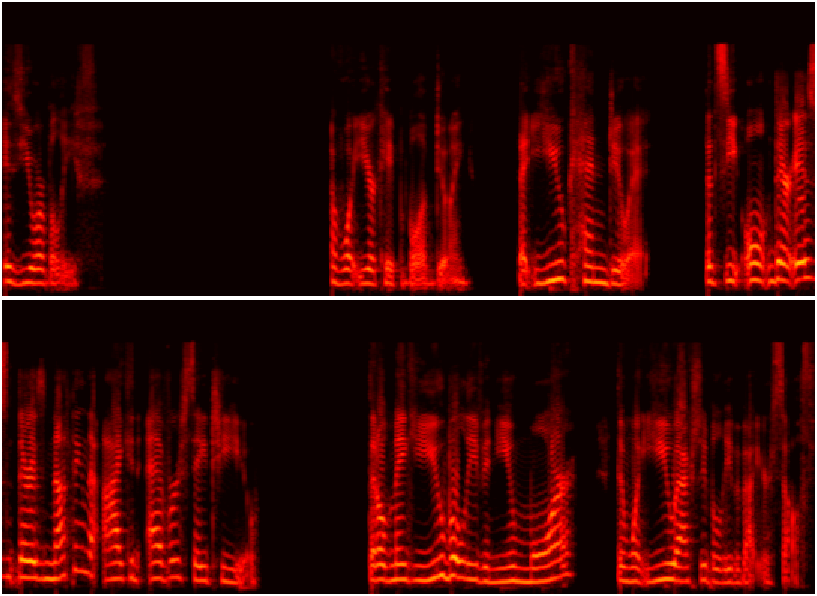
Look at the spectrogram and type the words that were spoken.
is your belief of what you're capable of doing that you can do it that's the only there is there is nothing that i can ever say to you that'll make you believe in you more than what you actually believe about yourself.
